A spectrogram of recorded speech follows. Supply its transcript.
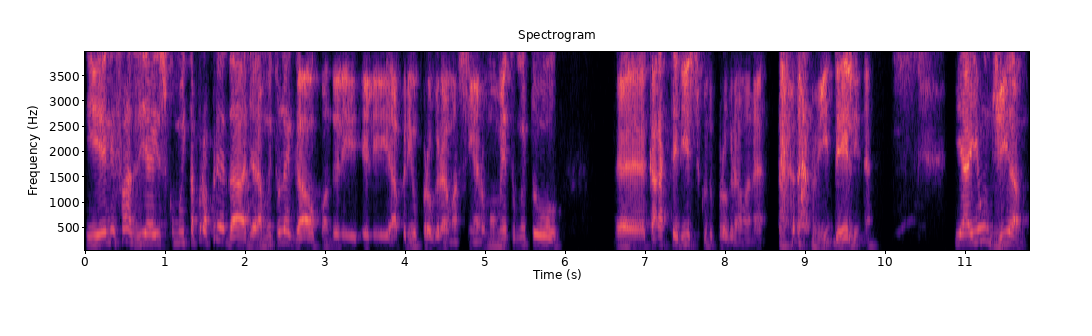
E ele fazia isso com muita propriedade, era muito legal quando ele, ele abria o programa assim, era um momento muito é, característico do programa, né? e dele, né? E aí um dia,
